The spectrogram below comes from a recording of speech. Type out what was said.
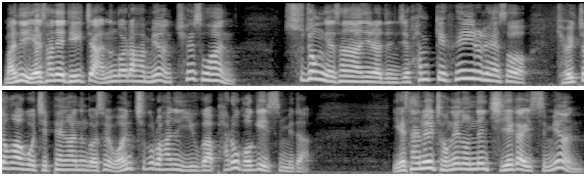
만약 예산에 돼 있지 않은 거라 하면 최소한 수정 예산안이라든지 함께 회의를 해서 결정하고 집행하는 것을 원칙으로 하는 이유가 바로 거기에 있습니다. 예산을 정해놓는 지혜가 있으면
